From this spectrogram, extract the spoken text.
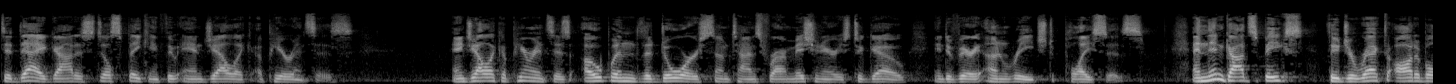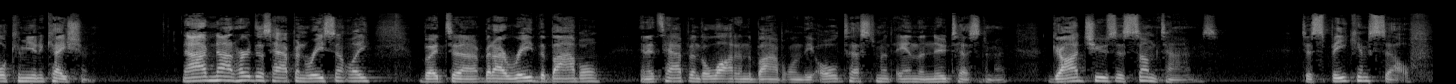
Today, God is still speaking through angelic appearances. Angelic appearances open the doors sometimes for our missionaries to go into very unreached places. And then God speaks through direct audible communication. Now, I've not heard this happen recently, but, uh, but I read the Bible, and it's happened a lot in the Bible, in the Old Testament and the New Testament. God chooses sometimes to speak Himself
